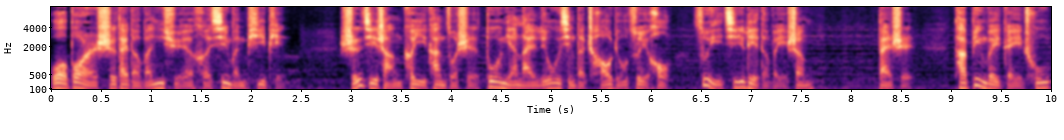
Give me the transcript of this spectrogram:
沃波尔时代的文学和新闻批评，实际上可以看作是多年来流行的潮流最后最激烈的尾声。但是，他并未给出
